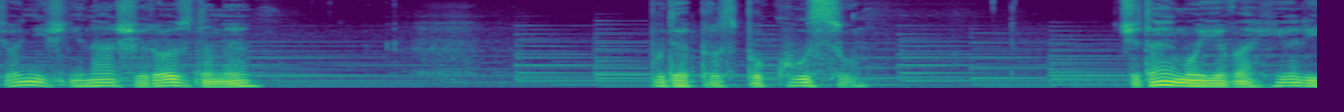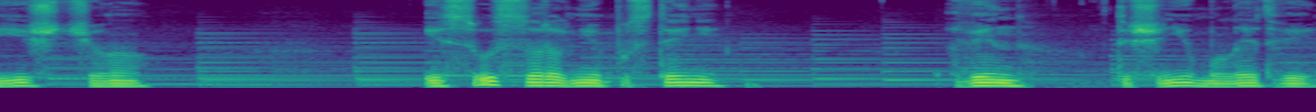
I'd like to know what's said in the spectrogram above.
Сьогоднішні наші роздуми буде про спокусу. Читаємо в Євангелії, що Ісус 40 днів в пустині, Він в тишині в молитві,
